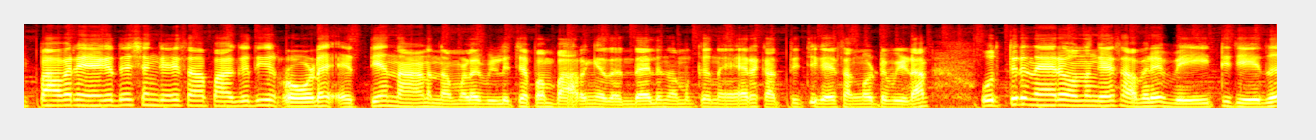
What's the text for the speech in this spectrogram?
ഇപ്പം അവർ ഏകദേശം കേസ് ആ പകുതി റോഡ് എത്തിയെന്നാണ് നമ്മളെ വിളിച്ചപ്പം പറഞ്ഞത്. എന്തായാലും നമുക്ക് നേരെ കത്തിച്ച് കേസ് അങ്ങോട്ട് വിടാം. ഒത്തിരി നേരം ഒന്നും കേസ് അവരെ വെയിറ്റ് ചെയ്ത്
